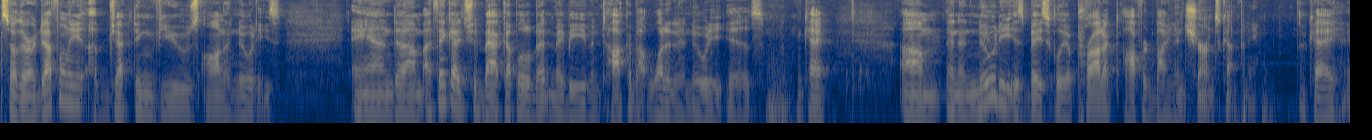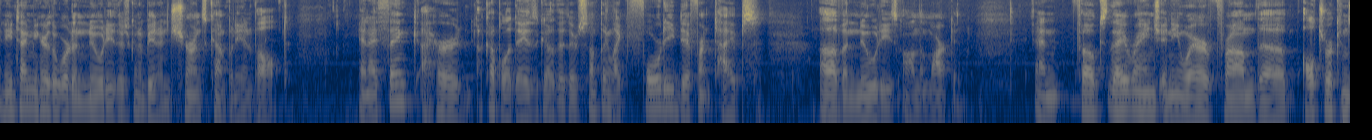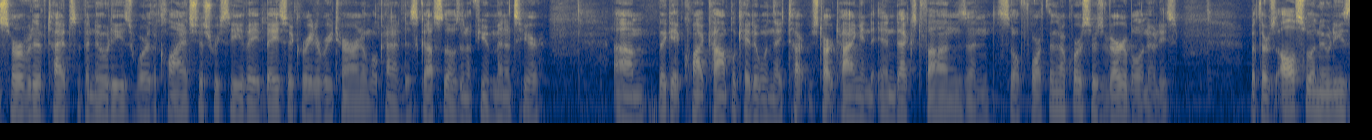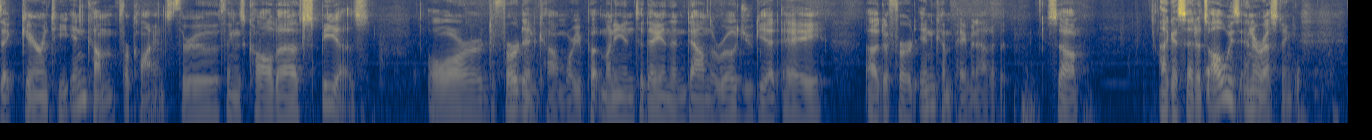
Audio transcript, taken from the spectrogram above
So there are definitely objecting views on annuities. And um, I think I should back up a little bit and maybe even talk about what an annuity is. Okay? Um, an annuity is basically a product offered by an insurance company. Okay, anytime you hear the word annuity, there's going to be an insurance company involved. And I think I heard a couple of days ago that there's something like 40 different types of annuities on the market. And folks, they range anywhere from the ultra conservative types of annuities where the clients just receive a basic rate of return, and we'll kind of discuss those in a few minutes here. Um, they get quite complicated when they t- start tying into indexed funds and so forth. And of course, there's variable annuities. But there's also annuities that guarantee income for clients through things called uh, SPIAs or deferred income, where you put money in today and then down the road you get a, a deferred income payment out of it. So, like I said, it's always interesting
